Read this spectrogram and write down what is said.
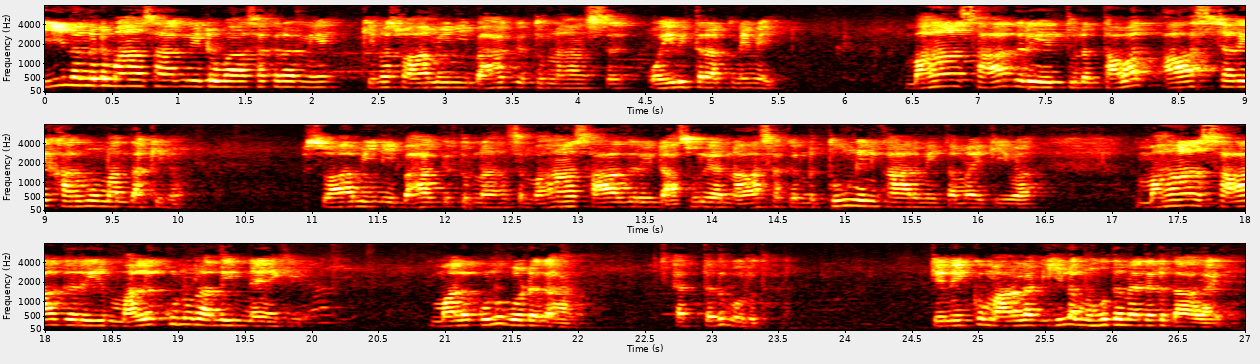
ඊළඟට මහා සාගරයට වාස කරන්නේ කියන ස්වාමීනි භාග්‍යතුන් වහන්සේ ওই විතරක් නෙමෙයි. මහා සාගරයේ තුල තවත් ආශ්චර්ය කරුණු මම දකිනවා. ස්වාමීනි භාග්‍යතුන් වහන්සේ මහා සාගරයට අසුරයන් ආශ කරන තුන්වෙනි කාරණේ තමයි කීවා මහා සාගරයේ මලකුණු රඳින්නේ නැහැ කියලා. මලකුණු ගොඩ ගන්නවා. ඇත්තද බොරුද? කෙනෙක්ව මරලා ගිහිලා මොහොත මැදට දාලා ඉන්නවා.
